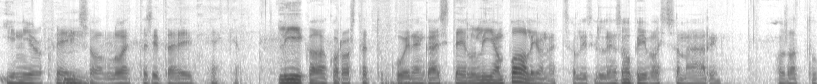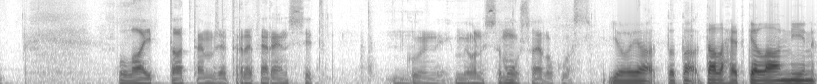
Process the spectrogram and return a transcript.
in your face mm. ollut, että sitä ei ehkä liikaa korostettu kuitenkaan. Sitä ei ollut liian paljon, että se oli silleen sopivassa määrin osattu laittaa tämmöiset referenssit kuin monessa muussa elokuvassa. Joo, ja tota, tällä hetkellä on niin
